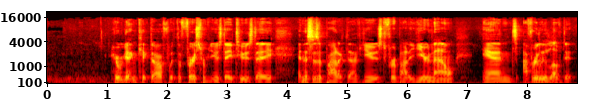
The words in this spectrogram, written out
Here we're getting kicked off with the first Reviewsday Tuesday, and this is a product that I've used for about a year now, and I've really loved it.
